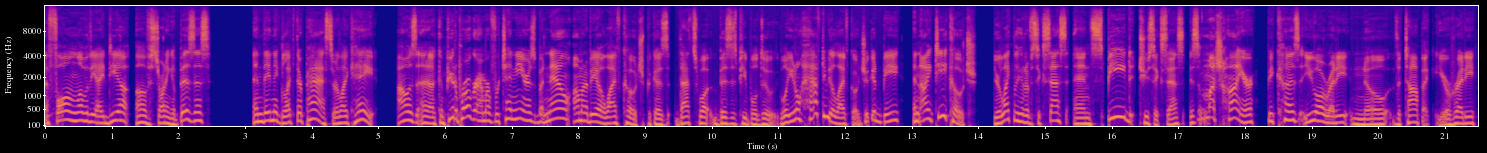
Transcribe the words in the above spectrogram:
that fall in love with the idea of starting a business and they neglect their past. They're like, hey, I was a computer programmer for 10 years, but now I'm going to be a life coach because that's what business people do. Well, you don't have to be a life coach. You could be an IT coach. Your likelihood of success and speed to success is much higher because you already know the topic. You already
